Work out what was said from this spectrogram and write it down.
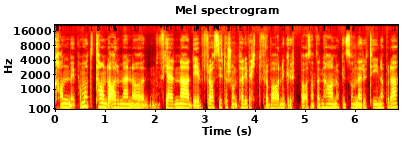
kan vi på en måte ta under armen og fjerne de fra situasjonen, ta de vekk fra barnegruppa, sånn at en har noen sånne rutiner på det.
